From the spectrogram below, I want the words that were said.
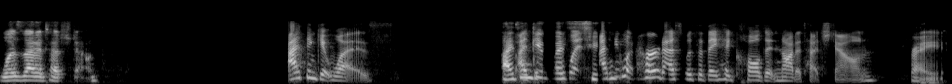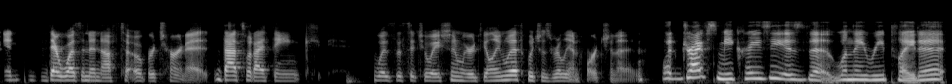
Was that a touchdown? I think it was. I think, it was what, too. I think what hurt us was that they had called it not a touchdown, right. and there wasn't enough to overturn it. That's what I think was the situation we were dealing with, which is really unfortunate. What drives me crazy is that when they replayed it,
